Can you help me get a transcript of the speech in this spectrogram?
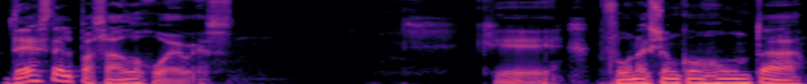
desde el pasado jueves. Que fue una acción conjunta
